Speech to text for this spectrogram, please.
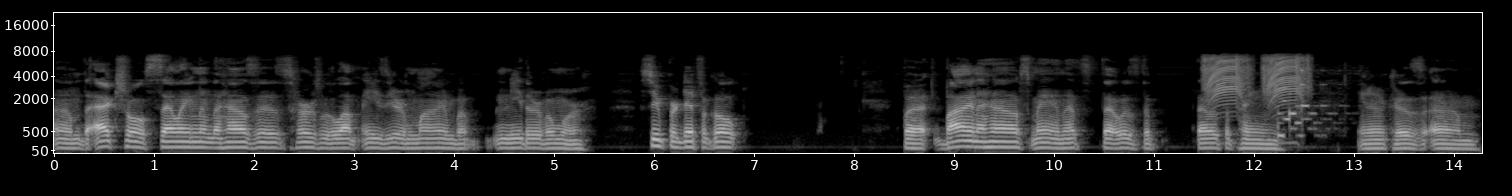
Um, the actual selling of the houses, hers was a lot easier than mine, but neither of them were super difficult. But buying a house, man, that's that was the that was the pain, you know, because um,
